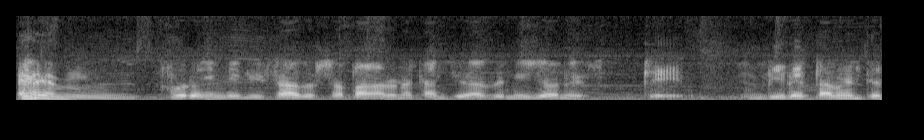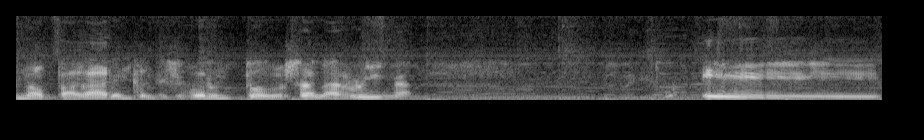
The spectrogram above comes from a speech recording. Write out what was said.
fueron indemnizados a pagar una cantidad de millones que directamente no pagaron porque se fueron todos a la ruina. Y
